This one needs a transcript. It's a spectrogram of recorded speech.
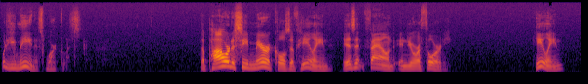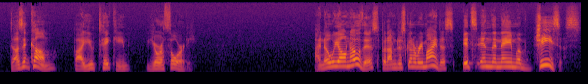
What do you mean it's worthless? The power to see miracles of healing isn't found in your authority. Healing doesn't come by you taking your authority. I know we all know this, but I'm just going to remind us it's in the name of Jesus,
